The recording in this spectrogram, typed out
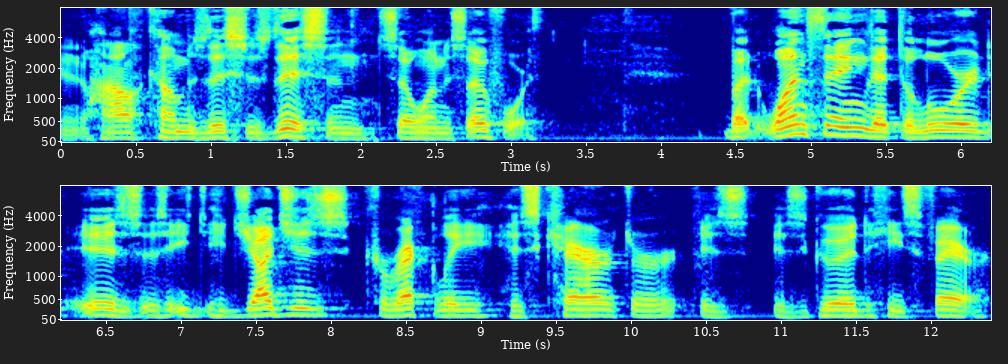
you know, how comes this is this, and so on and so forth. But one thing that the Lord is, is He, he judges correctly. His character is, is good. He's fair.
